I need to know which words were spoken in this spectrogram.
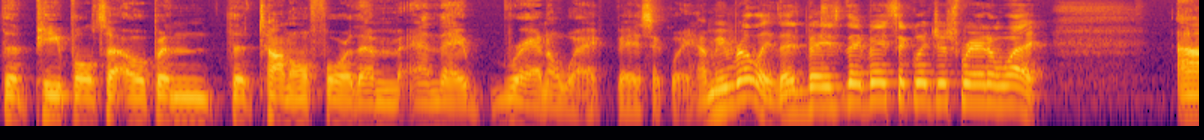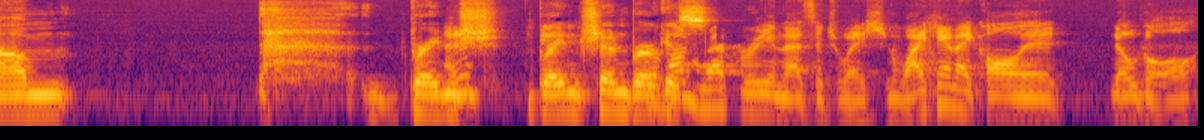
the people to open the tunnel for them and they ran away basically i mean really they bas- they basically just ran away um braden Sh- Braden I'm is referee in that situation, why can't I call it no goal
